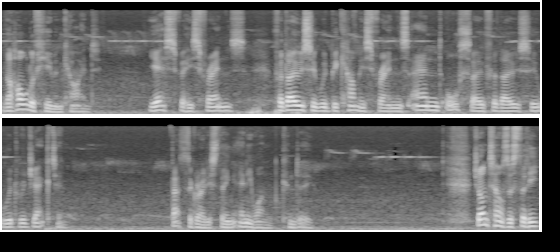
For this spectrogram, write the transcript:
the whole of humankind. Yes, for his friends, for those who would become his friends, and also for those who would reject him. That's the greatest thing anyone can do. John tells us that he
